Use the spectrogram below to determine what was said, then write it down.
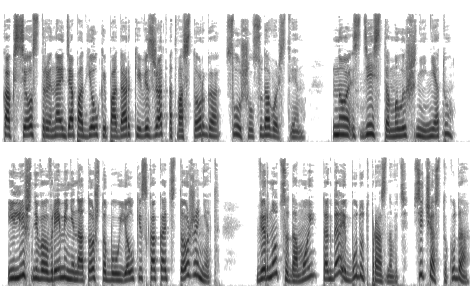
как сестры, найдя под елкой подарки, визжат от восторга, слушал с удовольствием. Но здесь-то малышни нету. И лишнего времени на то, чтобы у елки скакать, тоже нет. Вернуться домой, тогда и будут праздновать. Сейчас-то куда?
